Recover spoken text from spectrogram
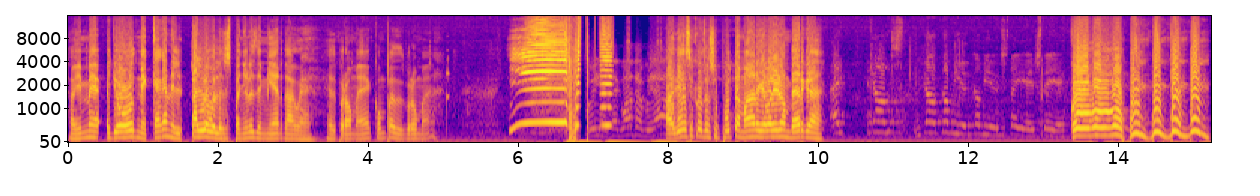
A mí me, yo me cagan el palo, güey, los españoles de mierda, güey. Es broma, eh, compas, es broma. Adiós, hijos de su puta madre, ya valieron verga. Go, go, go, go, boom, boom, boom, boom.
